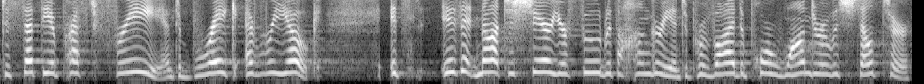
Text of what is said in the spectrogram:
to set the oppressed free and to break every yoke. It's, is it not to share your food with the hungry and to provide the poor wanderer with shelter?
